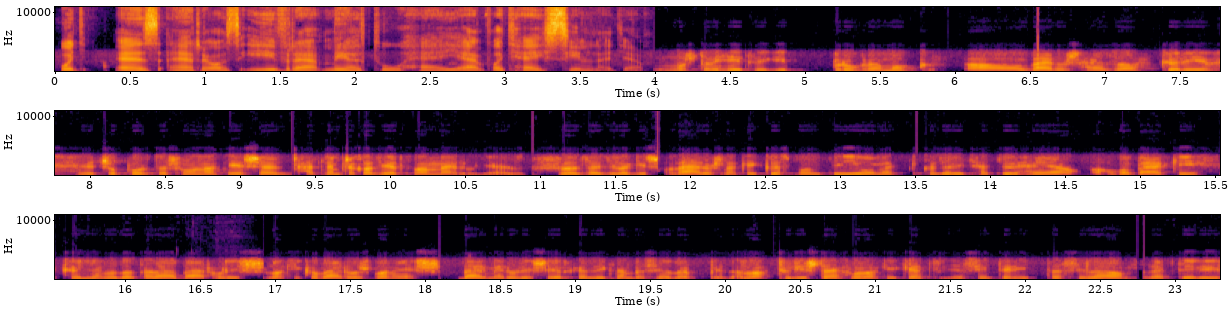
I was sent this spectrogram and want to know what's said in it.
hogy ez erre az évre méltó helye vagy helyszín legyen. Mostani hétvégi programok a Városháza köré csoportosulnak, és ez hát nem csak azért van, mert ugye ez földrajzilag is a városnak egy központi, jól megközelíthető helye, ahova bárki könnyen oda talál, bárhol is lakik a városban, és bármerről is érkezik, nem beszélve például a turistákról, akiket ugye szintén itt teszi le a reptéri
